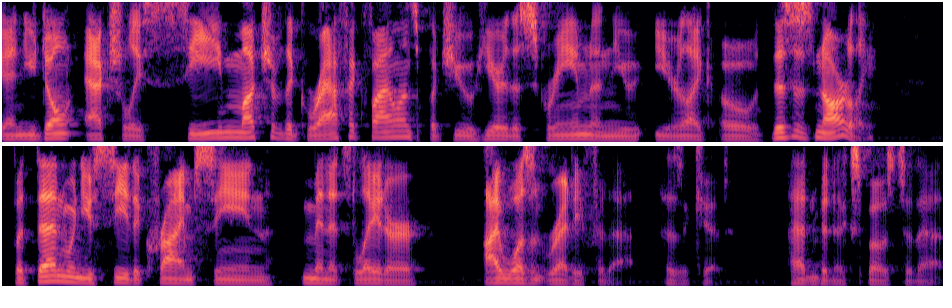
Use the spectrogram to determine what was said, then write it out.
and you don't actually see much of the graphic violence, but you hear the scream, and you you're like, oh, this is gnarly. But then when you see the crime scene minutes later, I wasn't ready for that as a kid. I hadn't been exposed to that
